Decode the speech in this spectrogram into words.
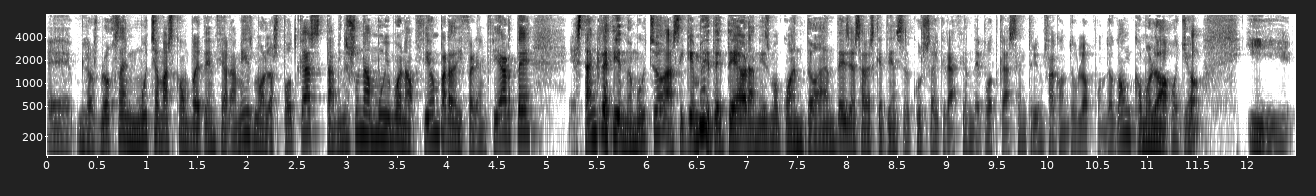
Eh, los blogs hay mucha más competencia ahora mismo. Los podcasts también es una muy buena opción para diferenciarte. Están creciendo mucho, así que métete ahora mismo cuanto antes. Ya sabes que tienes el curso de creación de podcast en triunfacontublog.com, como lo hago yo. Y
